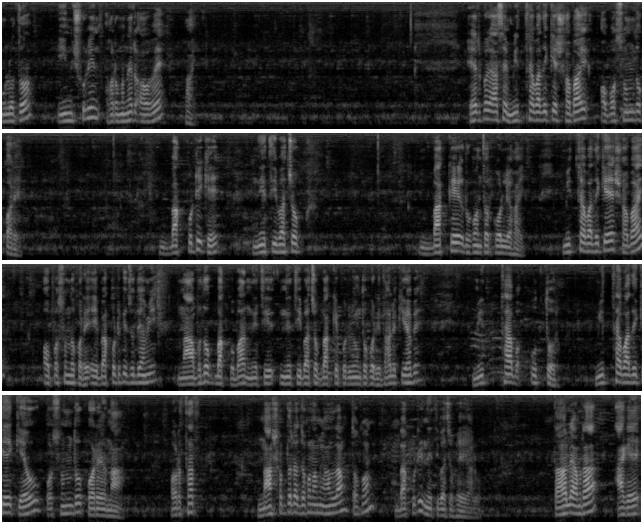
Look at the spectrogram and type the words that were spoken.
মূলত ইনসুলিন হরমোনের অভাবে হয়। এরপরে আছে, মিথ্যাবাদীকে সবাই অপছন্দ করে। বাক্যটিকে নেতিবাচক বাক্যে রূপান্তর করলে হয়। মিথ্যাবাদীকে সবাই অপছন্দ করে। এই বাক্যটিকে যদি আমি নাবোধক বাক্য বা নেতি, নেতিবাচক বাক্যে পরিণত করি, তাহলে কী হবে? মিথ্যা উত্তর। মিথ্যাবাদীকে কেউ পছন্দ করে না। অর্থাৎ না শব্দটা যখন আমি আনলাম, তখন বাক্যটি নেতিবাচক হয়ে গেল। তাহলে আমরা আগে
